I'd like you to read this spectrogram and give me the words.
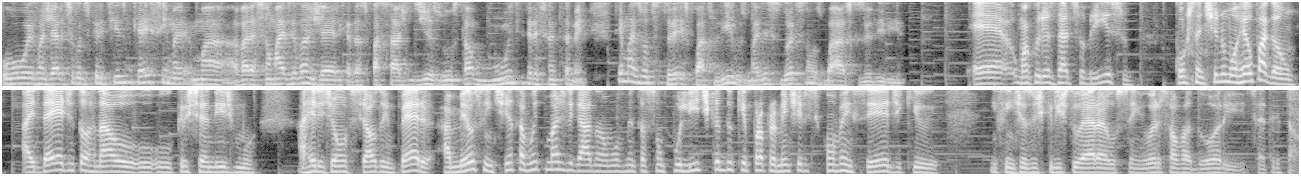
o Evangelho segundo o Espiritismo, que é sim uma, uma avaliação mais evangélica das passagens de Jesus, tal, muito interessante também. Tem mais outros três, quatro livros, mas esses dois são os básicos, eu diria. É uma curiosidade sobre isso. Constantino morreu pagão. A ideia de tornar o, o, o cristianismo a religião oficial do império, a meu sentir, está muito mais ligado a uma movimentação política do que propriamente ele se convencer de que enfim, Jesus Cristo era o Senhor e Salvador e etc e tal.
